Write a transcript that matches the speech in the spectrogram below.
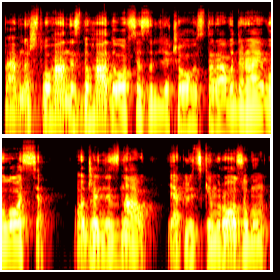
Певно ж, слуга не здогадувався, задля чого стара видирає волосся, отже й не знав, як людським розумом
